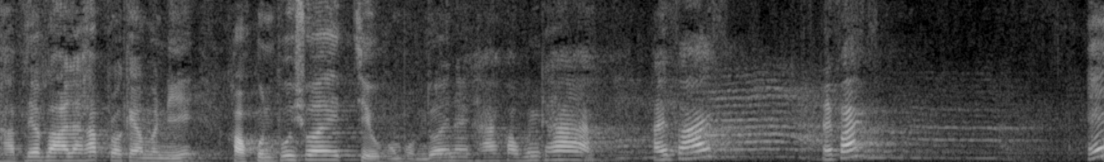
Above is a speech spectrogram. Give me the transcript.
ครับ เรียบร้อยแล้วครับ โปรแกรมวันนี้ขอบคุณผู้ช่วยจิ๋วของผมด้วยนะคะ ขอบคุณค่ะไฮไฟฟ์ไฮไฟฟ์เอ๊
